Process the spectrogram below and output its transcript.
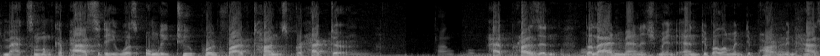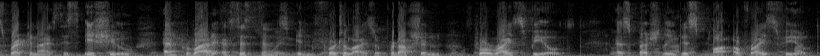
The maximum capacity was only 2.5 tons per hectare. At present, the Land Management and Development Department has recognized this issue and provided assistance in fertilizer production for rice fields, especially this plot of rice field.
